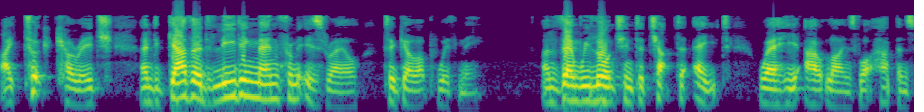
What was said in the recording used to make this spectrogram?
I took courage and gathered leading men from Israel to go up with me. And then we launch into chapter 8 where he outlines what happens.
